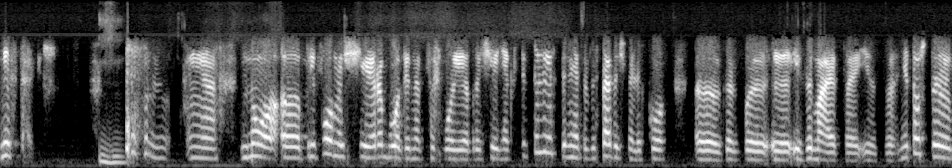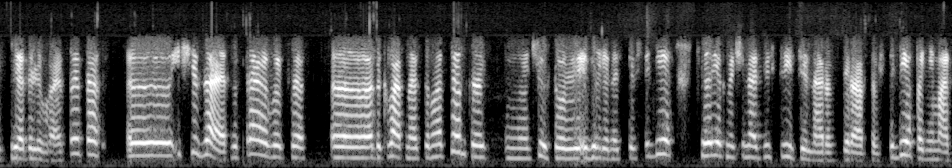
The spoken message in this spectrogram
Не станешь. Но э, при помощи работы над собой и обращения к специалистам это достаточно легко э, как бы э, изымается из не то что преодолевается, это э, исчезает, выстраивается Э, адекватная самооценка, чувство уверенности в себе, человек начинает действительно разбираться в себе, понимать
